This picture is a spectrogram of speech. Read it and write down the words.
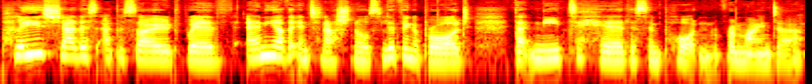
please share this episode with any other internationals living abroad that need to hear this important reminder.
